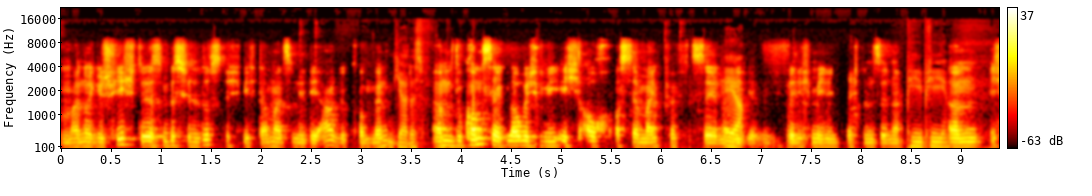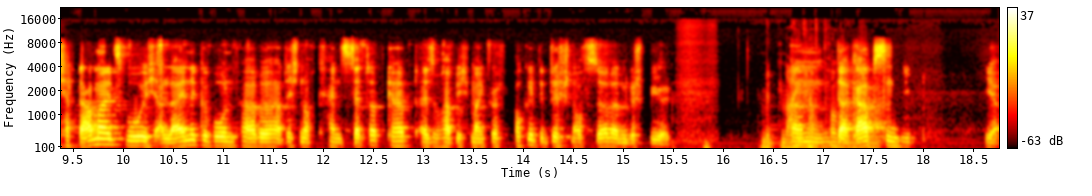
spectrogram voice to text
Meine Geschichte ist ein bisschen lustig, wie ich damals in die DA gekommen bin. Ja, das Ähm, du kommst ja, glaube ich, wie ich auch aus der Minecraft-Szene, Ja. wenn ich mich nicht recht entsinne. PP. Ähm, ich habe damals, wo ich alleine gewohnt habe, hatte ich noch kein Setup gehabt, also habe ich Minecraft Pocket Edition auf Servern gespielt. Mit Minecraft Ähm, Pocket da gab es einen, ja,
